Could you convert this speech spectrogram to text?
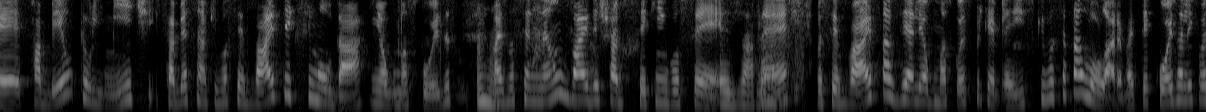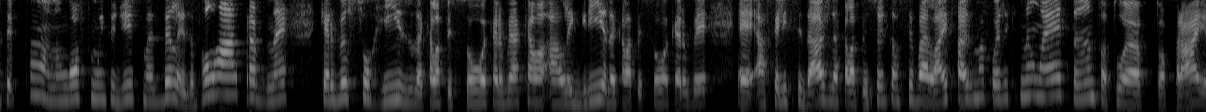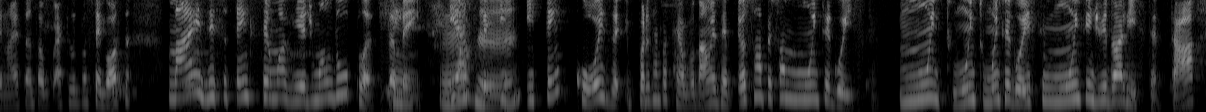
é saber o teu limite, saber assim, ó, que você vai ter que se moldar em algumas coisas, uhum. mas você não vai deixar de ser quem você é. Exatamente. Né? Você vai fazer ali algumas coisas, porque é isso que você falou, Lara. Vai ter coisa ali que vai ter, pô, não gosto muito disso, mas beleza, vou lá pra, né? Quero ver o sorriso daquela pessoa, quero ver aquela alegria daquela pessoa, quero ver é, a felicidade daquela pessoa. Então você vai lá e faz uma coisa que não é tanto a tua, tua praia, não é tanto aquilo que você gosta, mas isso tem que ser uma via de mão dupla Sim. também. Uhum. E, e, e tem coisa, por exemplo, assim, eu vou dar um exemplo. Eu sou uma pessoa muito egoísta. Muito, muito, muito egoísta e muito individualista, tá?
